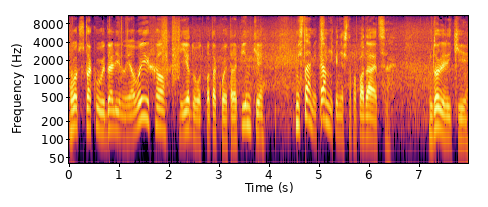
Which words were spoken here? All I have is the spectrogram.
Вот в такую долину я выехал. Еду вот по такой тропинке. Местами камни, конечно, попадаются. Вдоль реки.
